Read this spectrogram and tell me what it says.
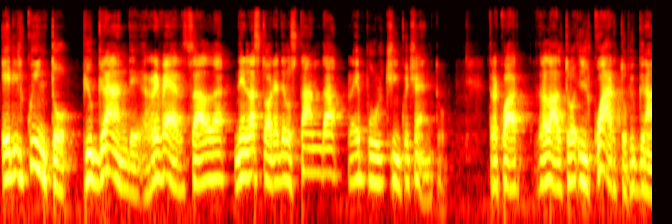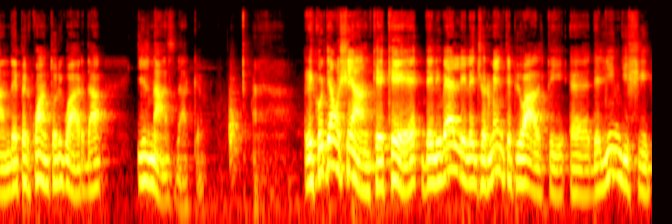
ed il quinto più grande reversal nella storia dello Standard Poor's 500, tra, qua- tra l'altro il quarto più grande per quanto riguarda il Nasdaq. Ricordiamoci anche che dei livelli leggermente più alti eh, degli indici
